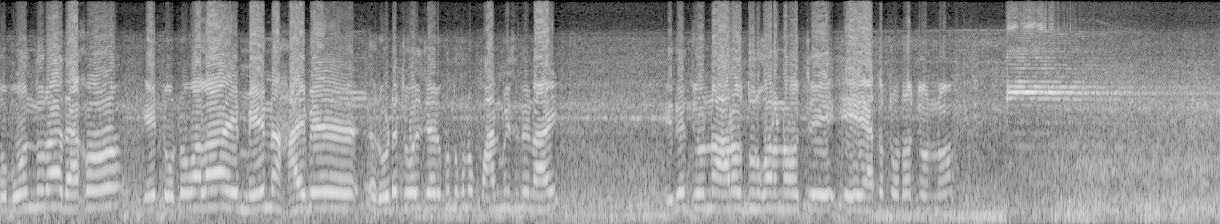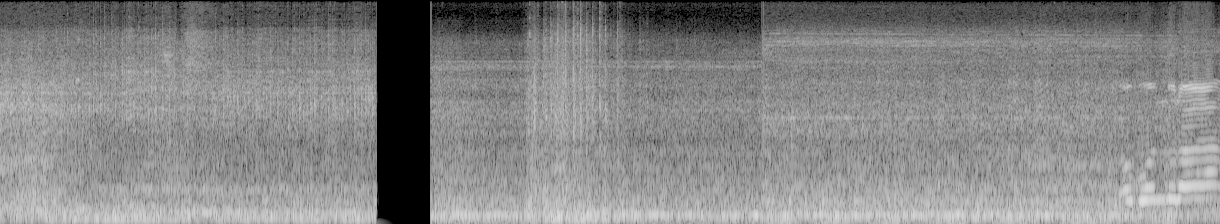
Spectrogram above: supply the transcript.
তো বন্ধুরা দেখো, এই টোটোওয়ালা, এই মেন হাইওয়ে রোডে চলছে এরকম তো কোনো পারমিশনে নাই। এদের জন্য আরও দুর্ঘটনা হচ্ছে এই- এত টোটোর জন্য। তো বন্ধুরা,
